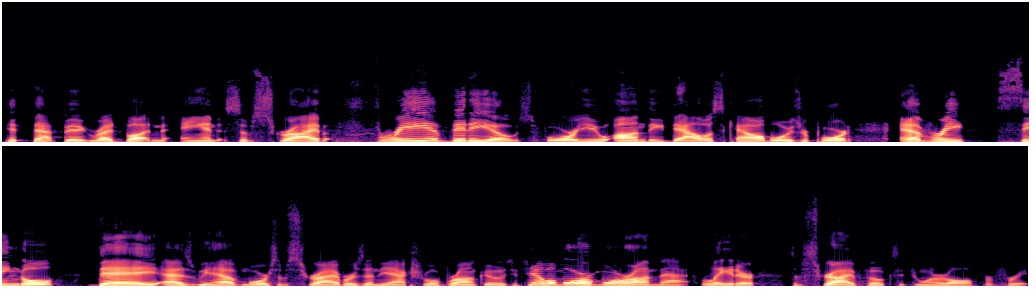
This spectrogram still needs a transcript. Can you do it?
hit that big red button and subscribe. Free videos for you on the Dallas Cowboys Report every single day as we have more subscribers than the actual Broncos. You can have more and more on that later. Subscribe, folks, if you want it all for free.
